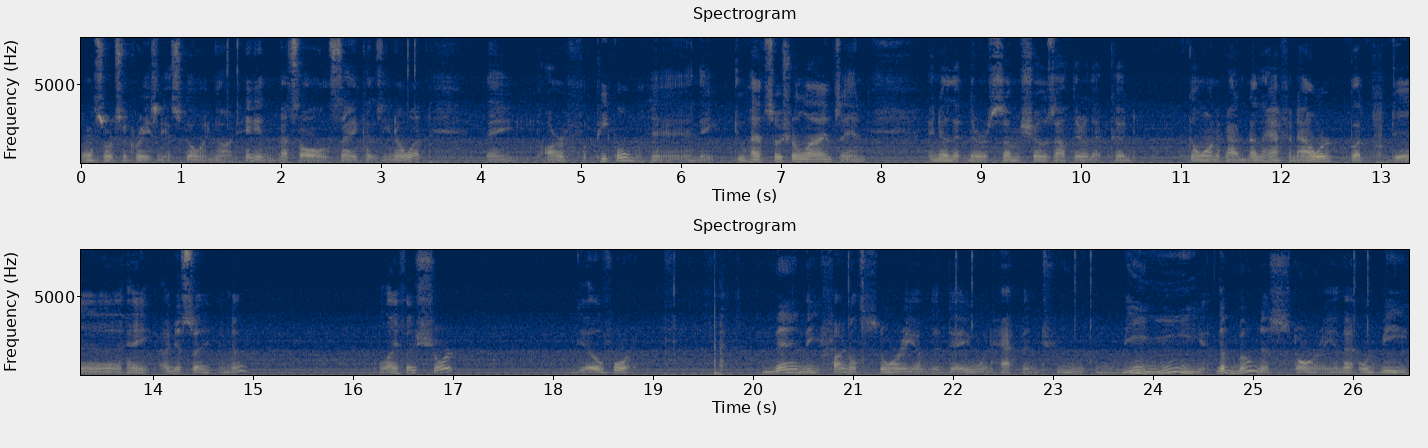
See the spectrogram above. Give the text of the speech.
all sorts of craziness going on. Hey, that's all I'll say because you know what? They are people and they do have social lives, and I know that there are some shows out there that could go on about another half an hour, but uh, hey, I just say, you know, Life is short. Go for it. Then the final story of the day would happen to be the bonus story, and that would be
